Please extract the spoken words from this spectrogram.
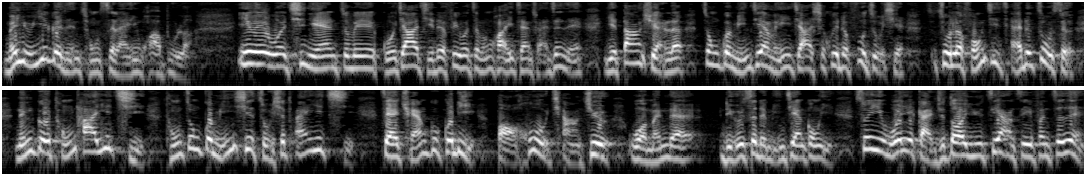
没有一个人从事蓝印花布了。因为我去年作为国家级的非物质文化遗产传承人，也当选了中国民间文艺家协会的副主席，做了冯骥才的助手，能够同他一起，同中国民协主席团一起，在全国各地保护抢救我们的。流失的民间工艺，所以我也感觉到有这样子一份责任。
